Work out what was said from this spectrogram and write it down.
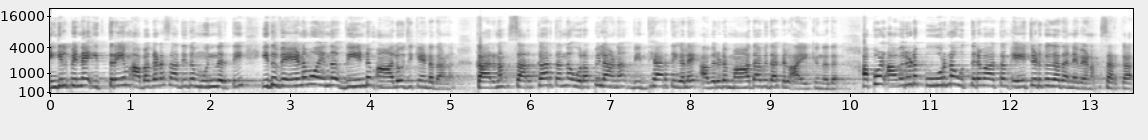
എങ്കിൽ പിന്നെ ഇത്രയും അപകട സാധ്യത മുൻനിർത്തി ഇത് വേണമോ എന്ന് വീണ്ടും ആലോചിക്കേണ്ടതാണ്. കാരണം സർക്കാർ തന്ന ഉറപ്പിലാണ് വിദ്യാർത്ഥികളെ അവരുടെ മാതാപിതാക്കൾ അയക്കുന്നത്. അപ്പോൾ അവരുടെ പൂർണ ഉത്തരവാദിത്തം ഏറ്റെടുക്കുക തന്നെ വേണം സർക്കാർ.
